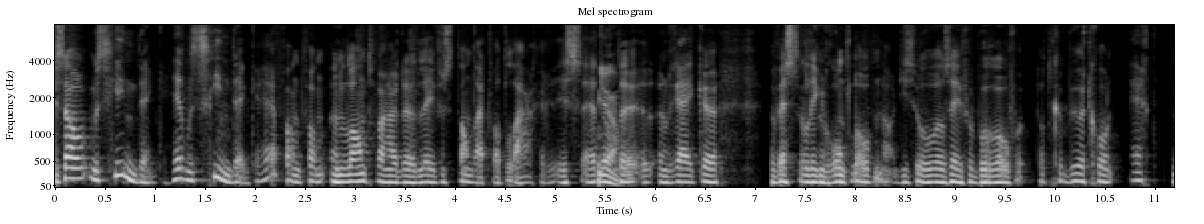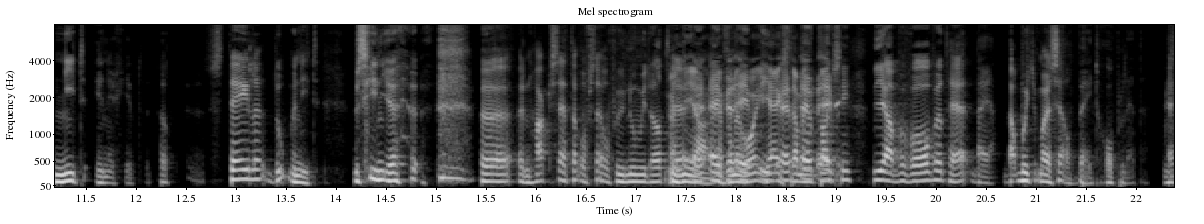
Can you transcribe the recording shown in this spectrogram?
zou misschien denken, heel misschien denken, hè, van, van een land waar de levensstandaard wat lager is. Hè, Ja. Dat eh, een rijke westerling rondloopt, nou, die zullen we wel eens even beroven. Dat gebeurt gewoon echt niet in Egypte. Dat eh, stelen doet me niet. Misschien je eh, een hak zetten of zo, of hoe noem je dat? Eh, Ja, even een rondje extra met de taxi. even- ja, bijvoorbeeld. Hè, nou ja, dan moet je maar zelf beter opletten.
